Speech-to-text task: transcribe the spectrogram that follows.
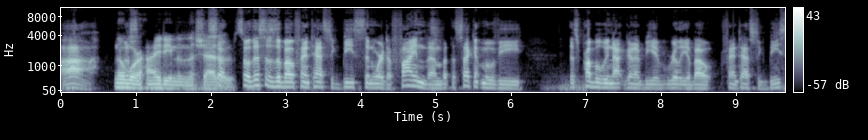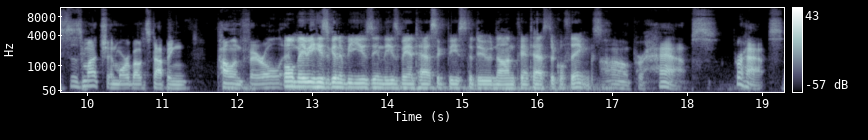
ah, No This- more hiding in the so, shadows. so this is about fantastic beasts and where to find them, but the second movie is probably not going to be really about fantastic beasts as much, and more about stopping Colin Farrell. And, oh, maybe he's going to be using these fantastic beasts to do non-fantastical things. Oh, perhaps. Perhaps.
